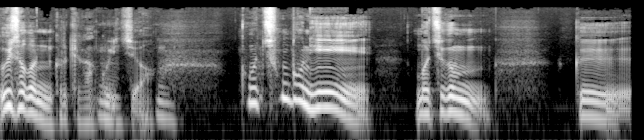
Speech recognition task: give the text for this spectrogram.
의석은 그렇게 갖고 있죠. 음. 그러면 충분히 뭐 지금 그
